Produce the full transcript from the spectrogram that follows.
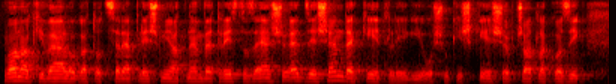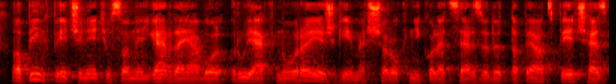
Van, aki válogatott szereplés miatt nem vett részt az első edzésen, de két légiósuk is később csatlakozik. A Pink Pécsi 424 gárdájából Ruják Nóra és Gémes Sarok Nikolett szerződött a Peac Pécshez,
